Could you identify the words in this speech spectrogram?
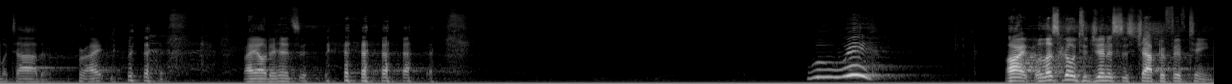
I'm a tither, right? right, Elder Henson? woo wee. All right, well, let's go to Genesis chapter 15.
